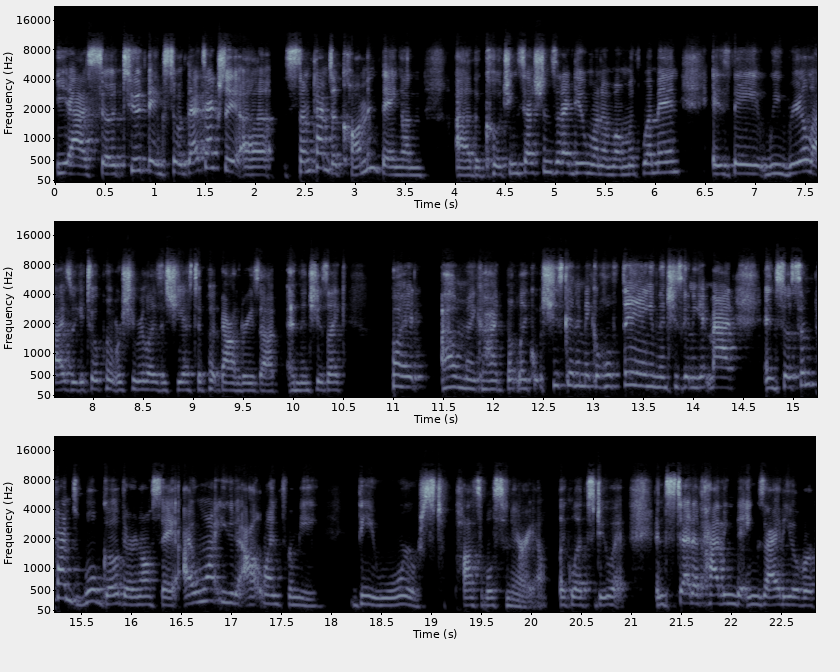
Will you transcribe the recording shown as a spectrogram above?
Yeah. So two things. So that's actually a, sometimes a common thing on uh, the coaching sessions that I do one on one with women is they we realize we get to a point where she realizes she has to put boundaries up, and then she's like, but oh my god but like she's going to make a whole thing and then she's going to get mad. And so sometimes we'll go there and i'll say i want you to outline for me the worst possible scenario. Like let's do it. Instead of having the anxiety over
